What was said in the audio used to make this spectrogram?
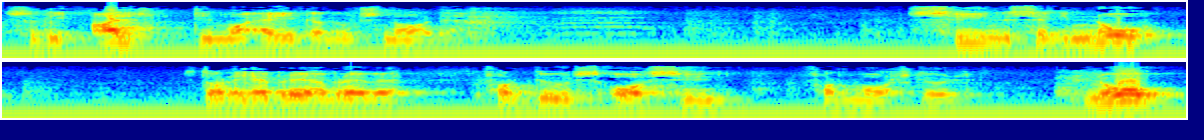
så de alltid må eie Guds nåde. Syne seg nå står det i Hebreabrevet, for Guds åsyn for vår skyld. Nå!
